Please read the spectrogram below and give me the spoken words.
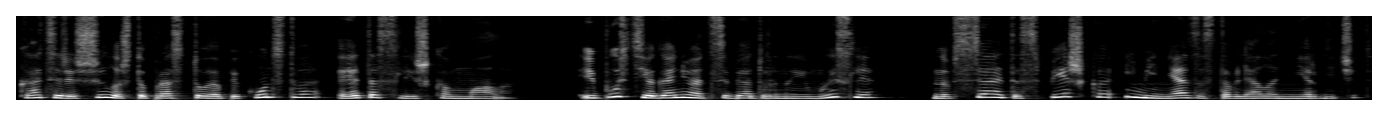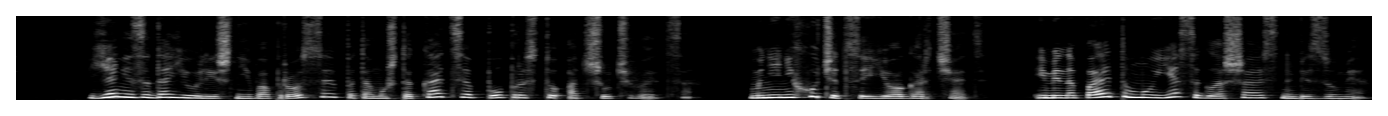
Катя решила, что простое опекунство – это слишком мало. И пусть я гоню от себя дурные мысли, но вся эта спешка и меня заставляла нервничать. Я не задаю лишние вопросы, потому что Катя попросту отшучивается. Мне не хочется ее огорчать. Именно поэтому я соглашаюсь на безумие.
